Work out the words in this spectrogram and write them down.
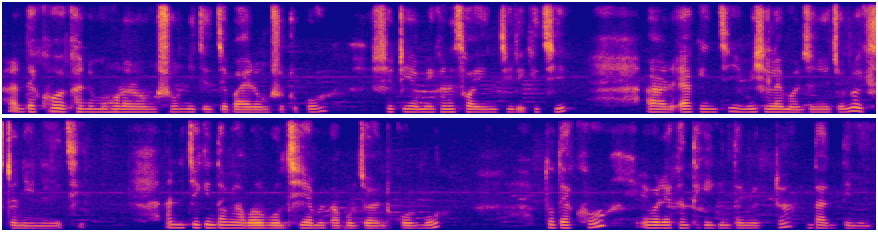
আর দেখো এখানে মোহরার অংশ, নিচের যে পায়ের অংশটুকু, সেটি আমি এখানে ছয় ইঞ্চি রেখেছি। আর এক ইঞ্চি আমি সেলাই মার্জিনের জন্য এক্সট্রা নিয়ে নিয়েছি। আর নিচে কিন্তু আমি আবারও বলছি, আমি কাপড় জয়েন্ট করব। তো দেখো, এবার এখান থেকে কিন্তু আমি একটা দাগ দিয়ে নেব।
